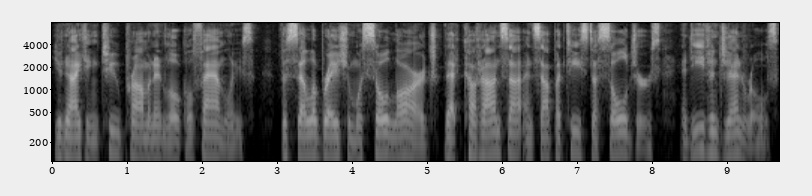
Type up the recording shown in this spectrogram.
uniting two prominent local families. The celebration was so large that Carranza and Zapatista soldiers and even generals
